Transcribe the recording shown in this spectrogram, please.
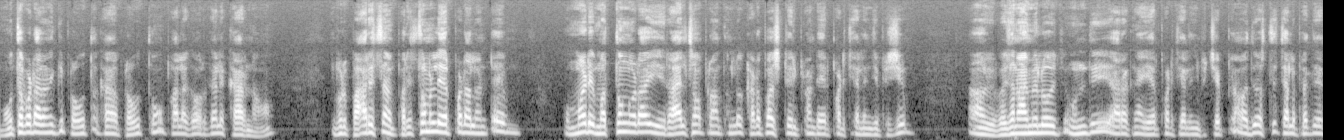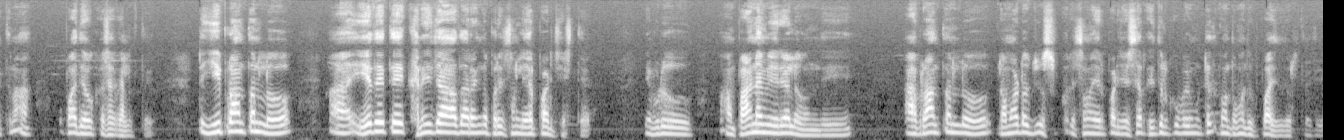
మూతపడడానికి ప్రభుత్వ ప్రభుత్వం పాలకవర్గాలే కారణం ఇప్పుడు పారిశ్రమ పరిశ్రమలు ఏర్పడాలంటే ఉమ్మడి మొత్తం కూడా ఈ రాయలసీమ ప్రాంతంలో కడప స్టీల్ ప్లాంట్ ఏర్పాటు చేయాలని చెప్పేసి విభజన హామీలో ఉంది ఆ రకంగా ఏర్పాటు చేయాలని చెప్పి చెప్పాం. అది వస్తే చాలా పెద్ద ఎత్తున ఉపాధి అవకాశాలు కలుగుతాయి. అంటే ఈ ప్రాంతంలో ఏదైతే ఖనిజ ఆధారంగా పరిశ్రమలు ఏర్పాటు చేస్తే ఇప్పుడు పాండం ఏరియాలో ఉంది ఆ ప్రాంతంలో టమాటో జ్యూస్ పరిశ్రమ ఏర్పాటు చేస్తే రైతులకు ఉపయోగం ఉంటుంది కొంతమందికి ఉపాధి దొరుకుతుంది.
